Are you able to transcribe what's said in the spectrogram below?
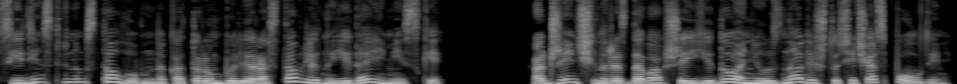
с единственным столом, на котором были расставлены еда и миски. От женщины, раздававшей еду, они узнали, что сейчас полдень.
